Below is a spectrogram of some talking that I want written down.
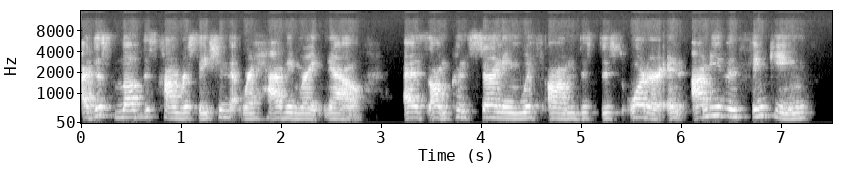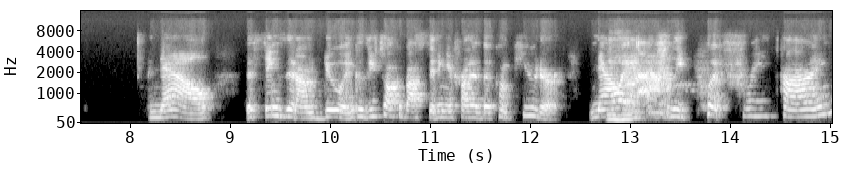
I just love this conversation that we're having right now as um, concerning with um, this disorder. And I'm even thinking now the things that I'm doing, because you talk about sitting in front of the computer. Now I Mhm. actually put free time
